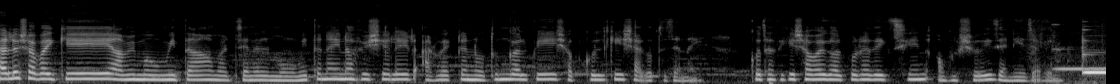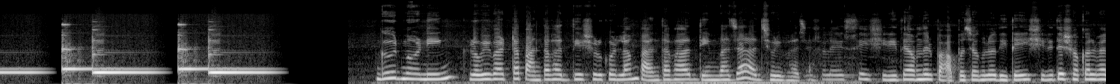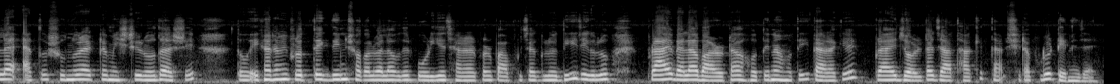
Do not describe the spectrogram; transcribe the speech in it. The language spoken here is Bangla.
হ্যালো সবাইকে, আমি মৌমিতা, আমার চ্যানেল মৌমিতা নাইন অফিসিয়ালের আরও একটা নতুন গল্পে সকলকে স্বাগত জানাই। কোথা থেকে সবাই গল্পটা দেখছেন অবশ্যই জানিয়ে যাবেন। Good morning. রবিবারটা পান্তা ভাত দিয়ে শুরু করলাম। পান্তা ভাত, ডিম ভাজা আর ঝুড়ি ভাজা। আসলে সেই সিঁড়িতে আমাদের পা পোচাগুলো দিতেই সিঁড়িতে সকালবেলা এত সুন্দর একটা মিষ্টি রোদ আসে। তো এখানে আমি প্রত্যেক দিন সকালবেলা ওদের পরিয়ে ছাড়ার পর পা পোচাগুলো দিই, যেগুলো প্রায় বেলা বারোটা হতে না হতেই তার আগে প্রায় জলটা যা থাকে তা সেটা পুরো টেনে যায়।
